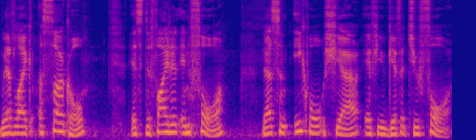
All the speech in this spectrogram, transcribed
We have like a circle. It's divided in four. That's an equal share if you give it to four.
